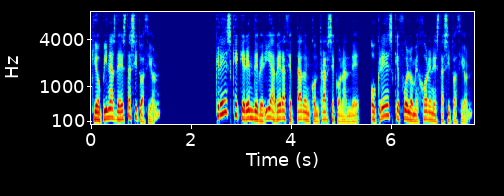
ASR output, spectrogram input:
¿Qué opinas de esta situación? ¿Crees que Kerem debería haber aceptado encontrarse con Ande, o crees que fue lo mejor en esta situación?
